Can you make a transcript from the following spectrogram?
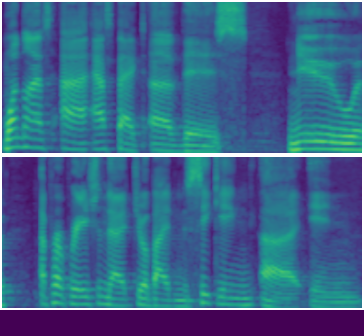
one last uh, aspect of this new appropriation that Joe Biden is seeking uh, in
